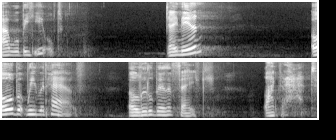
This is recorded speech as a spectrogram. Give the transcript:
I will be healed. Amen? Oh, but we would have a little bit of faith like that.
